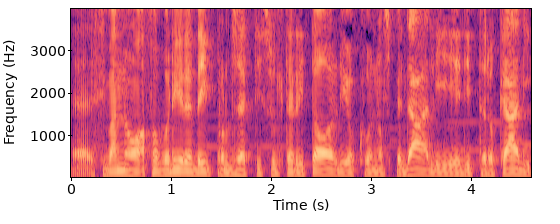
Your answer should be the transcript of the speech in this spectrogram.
eh, si vanno a favorire dei progetti sul territorio con ospedali e ditte locali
